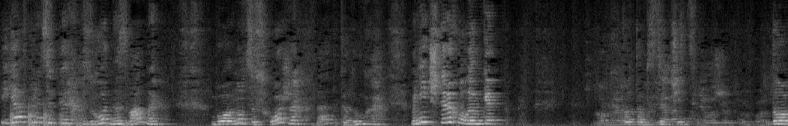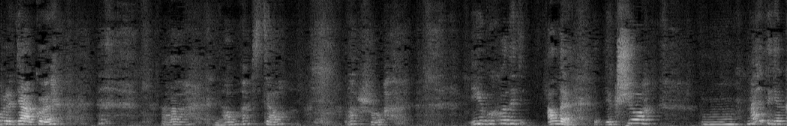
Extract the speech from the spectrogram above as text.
І я, в принципі, згодна з вами, бо ну, це схоже, да, така думка. Мені 4 хвилинки. Добре. Хто там стучить? Добре, дякую. Я в гостях. А що? І виходить, але якщо, знаєте, як,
